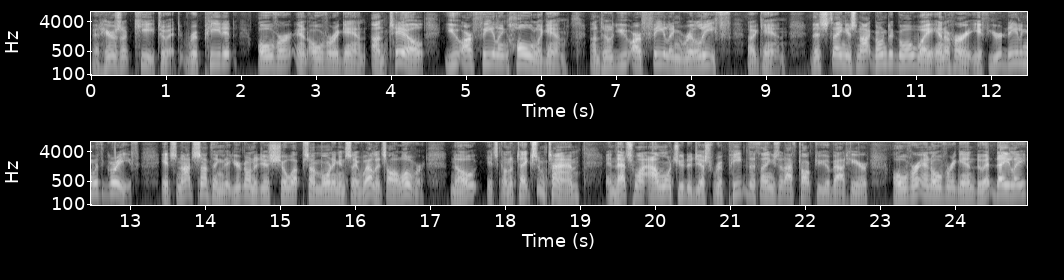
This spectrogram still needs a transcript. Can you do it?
but here's a key to it repeat it over and over again until you are feeling whole again, until you are feeling relief again. This thing is not going to go away in a hurry. If you're dealing with grief, it's not something that you're going to just show up some morning and say, well, it's all over. No, it's going to take some time. And that's why I want you to just repeat the things that I've talked to you about here over and over again. Do it daily,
